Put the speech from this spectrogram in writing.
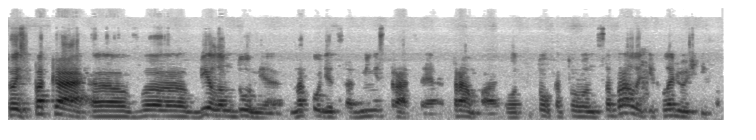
То есть пока в Белом доме находится администрация Трампа, вот то, которую он собрал, этих ларечников,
